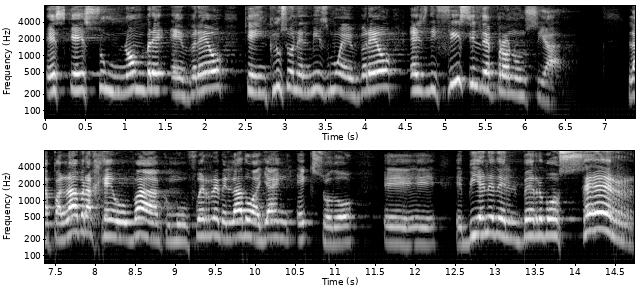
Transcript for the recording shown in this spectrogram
es que es un nombre hebreo que incluso en el mismo hebreo es difícil de pronunciar. La palabra Jehová, como fue revelado allá en Éxodo, eh, eh, viene del verbo ser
